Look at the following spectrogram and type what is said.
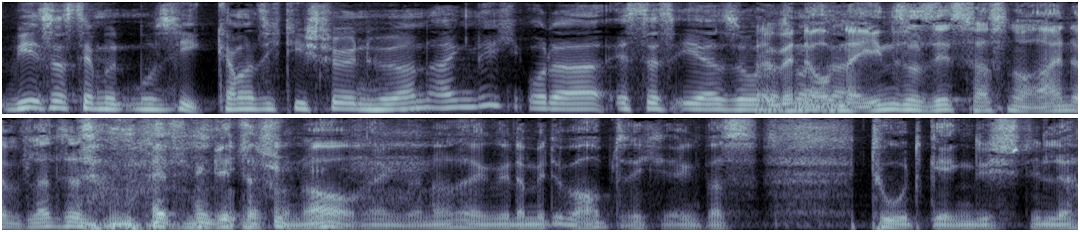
Wie ist das denn mit Musik? Kann man sich die schön hören eigentlich? Oder ist das eher so, dass Wenn du auf einer Insel sitzt, hast nur eine Platte dabei, dann geht das schon auch. Irgendwie, ne? irgendwie damit überhaupt sich irgendwas tut gegen die Stille.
